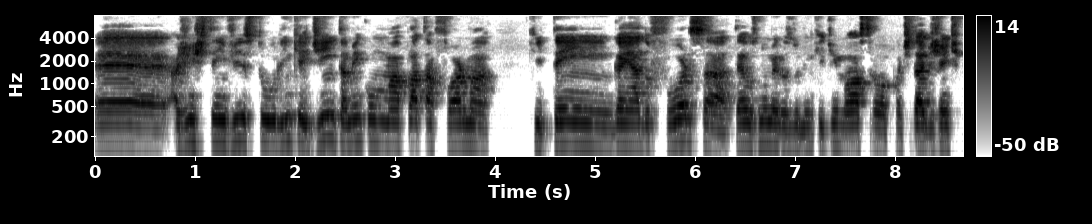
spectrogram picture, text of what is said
É, a gente tem visto o LinkedIn também como uma plataforma que tem ganhado força, até os números do LinkedIn mostram a quantidade de gente.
